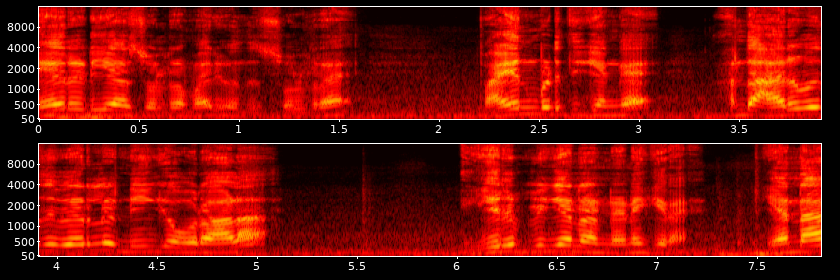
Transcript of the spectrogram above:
நேரடியாக சொல்கிற மாதிரி வந்து சொல்கிறேன் பயன்படுத்திக்கங்க. அந்த அறுபது பேரில் நீங்கள் ஒரு ஆளாக இருப்பீங்க நான் நினைக்கிறேன். ஏன்னா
